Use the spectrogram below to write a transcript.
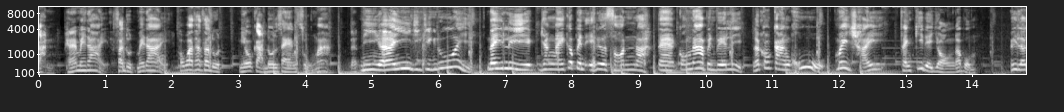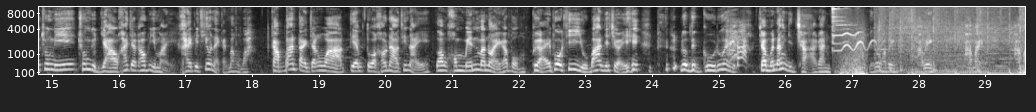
กัน แพ้ไม่ได้ สะดุดไม่ได้ เพราะว่าถ้าสะดุดมีโอกาสโดนแซงสูงมาก และนี่ไงจริง ๆ ด้วย ในลีกยังไงก็เป็นเอเดอร์ซอนนะแต่กองหน้าเป็นเวลิก แล้วก็กลางคู่ไม่ใช้แฟรงกี้เดยองครับผมเฮ้ยแล้วช่วงนี้ช่วงหยุดยาวใครจะเข้าปีใหม่ ใครไปเที่ยวไหนกันบ้างวะกลับบ้านต่างจังหวัดเตรียมตัวเขาดาวที่ไหน ลองคอมเมนต์มาหน่อยครับผมเผื่อไอ้พวกที่อยู่บ้านเฉยๆรวมถึงกูด้วย จะมานั่งอิจฉากันเดี๋ยวพาเองพาเองพาไปพาไป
